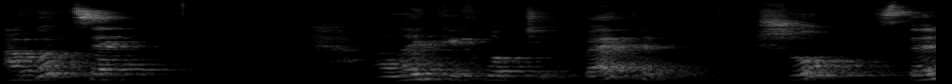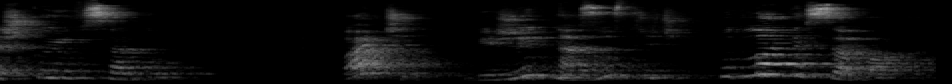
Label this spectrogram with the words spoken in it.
або це. Маленький хлопчик Петрик йшов стежкою в саду. Бачить, біжить назустріч кудлатий собака.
